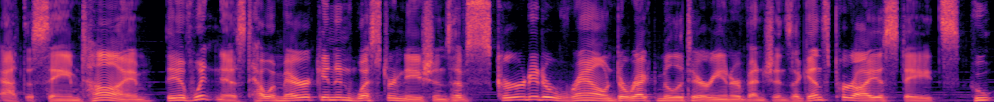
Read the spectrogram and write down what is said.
At the same time, they have witnessed how American and Western nations have skirted around direct military interventions against pariah states who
